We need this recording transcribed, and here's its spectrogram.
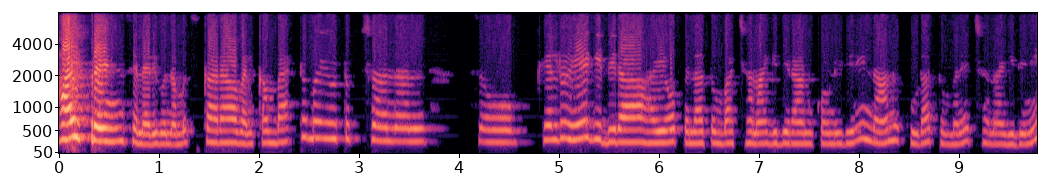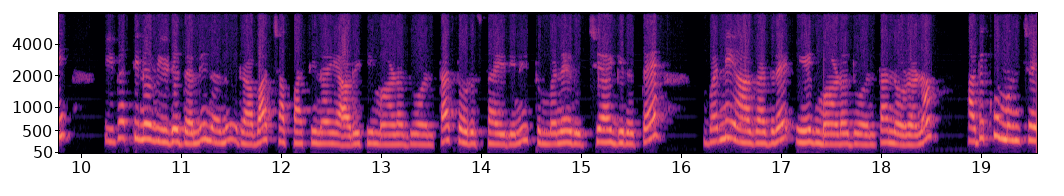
ಹಾಯ್ ಫ್ರೆಂಡ್ಸ್ ಎಲ್ಲರಿಗೂ ನಮಸ್ಕಾರ. Welcome back to my YouTube channel so ಎಲ್ಲರೂ ಹೇಗಿದ್ದೀರಾ? ಹೈಯೋಪ್ ಎಲ್ಲ ತುಂಬಾ ಚೆನ್ನಾಗಿದ್ದೀರಾ ಅನ್ಕೊಂಡಿದ್ದೀನಿ ನಾನು ಕೂಡ ತುಂಬಾನೇ ಚೆನ್ನಾಗಿದ್ದೀನಿ. ಇವತ್ತಿನ ವಿಡಿಯೋದಲ್ಲಿ ನಾನು ರವಾ ಚಪಾತಿನ ಯಾವ ರೀತಿ ಮಾಡೋದು ಅಂತ ತೋರಿಸ್ತಾ ಇದ್ದೀನಿ. ತುಂಬಾನೇ ರುಚಿಯಾಗಿರುತ್ತೆ. ಬನ್ನಿ ಹಾಗಾದ್ರೆ ಹೇಗ್ ಮಾಡೋದು ಅಂತ ನೋಡೋಣ. ಅದಕ್ಕೂ ಮುಂಚೆ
